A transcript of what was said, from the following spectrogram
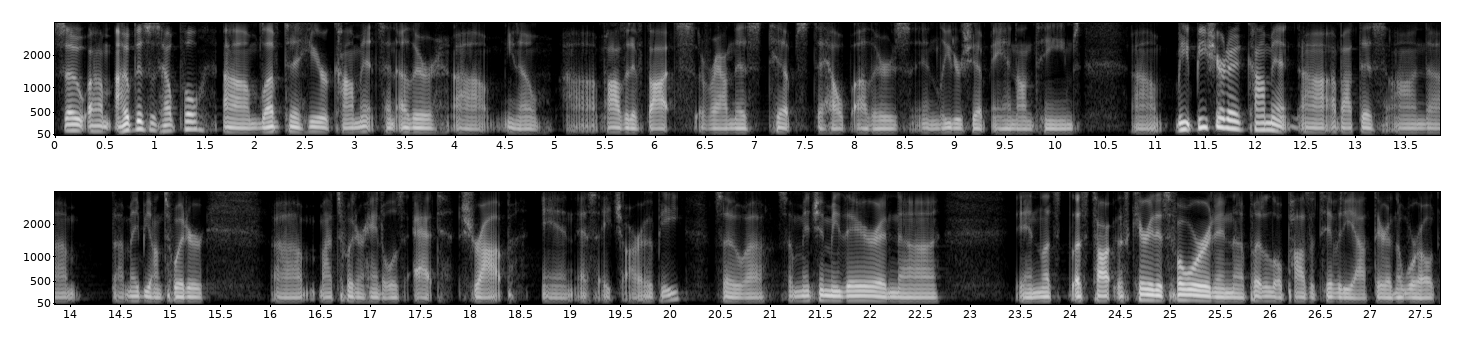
So um, I hope this was helpful. Um, love to hear comments and other, um, you know, uh, positive thoughts around this, tips to help others in leadership and on teams. Um, be, be sure to comment uh, about this on um, uh, maybe on Twitter. Uh, my Twitter handle is at Shrop and S H R O P. So uh, so mention me there and uh, and let's let's talk. Let's carry this forward and uh, put a little positivity out there in the world.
